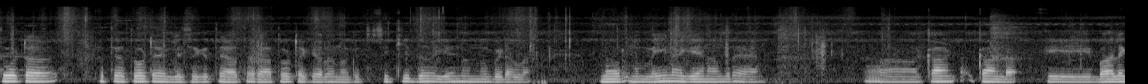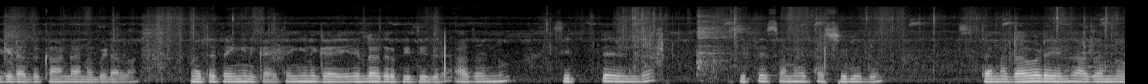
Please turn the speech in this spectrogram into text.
ತೋಟ, ಮತ್ತು ತೋಟ ಎಲ್ಲಿ ಸಿಗುತ್ತೆ. ಆ ಥರ ಆ ತೋಟಕ್ಕೆಲ್ಲ ನುಗ್ಗುತ್ತೆ. ಸಿಕ್ಕಿದ್ದು ಏನನ್ನು ಬಿಡಲ್ಲ. ನೋರ್ ಮೇಯ್ನಾಗಿ ಏನಂದರೆ ಕಾಂಡ ಕಾಂಡ. ಈ ಬಾಳೆ ಗಿಡದ್ದು ಕಾಂಡನ ಬಿಡಲ್ಲ. ಮತ್ತು ತೆಂಗಿನಕಾಯಿ. ತೆಂಗಿನಕಾಯಿ ಎಲ್ಲಾದರೂ ಬಿದ್ದಿದ್ರೆ ಅದನ್ನು ಸಿಪ್ಪೆಯಿಂದ, ಸಿಪ್ಪೆ ಸಮೇತ ಸುಲಿದು ತನ್ನ ದವಡೆಯಿಂದ ಅದನ್ನು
